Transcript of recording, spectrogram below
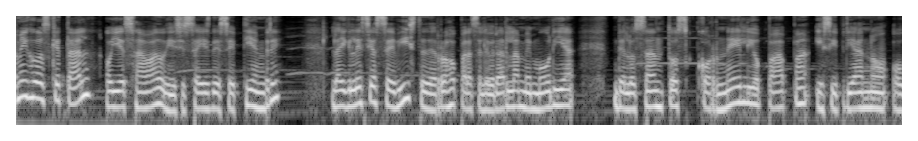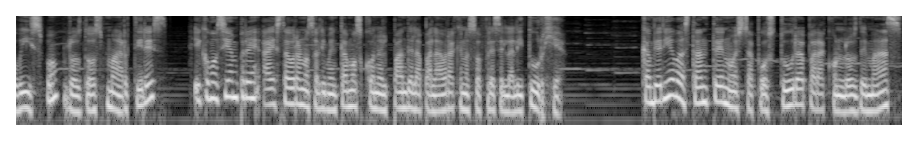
Amigos, ¿qué tal? Hoy es sábado 16 de septiembre la iglesia se viste de rojo para celebrar la memoria de los santos Cornelio Papa y Cipriano Obispo, los dos mártires. Y como siempre, a esta hora nos alimentamos con el pan de la palabra que nos ofrece la liturgia. Cambiaría bastante nuestra postura para con los demás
